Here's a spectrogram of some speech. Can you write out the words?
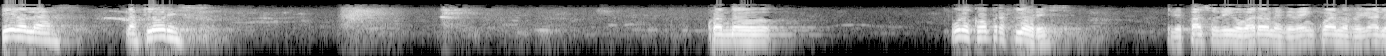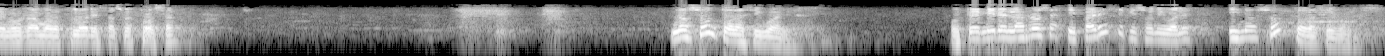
¿Vieron las, las flores? Cuando uno compra flores, y de paso digo, varones, de vez en cuando regalen un ramo de flores a su esposa, no son todas iguales. Ustedes miren las rosas y parece que son iguales, y no son todas iguales.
